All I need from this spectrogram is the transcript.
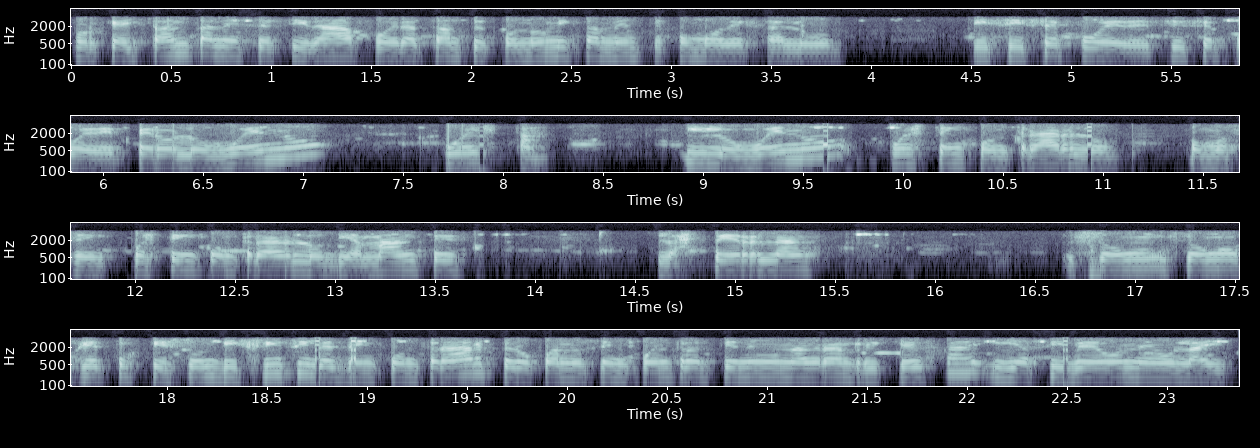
porque hay tanta necesidad afuera, tanto económicamente como de salud. Y sí se puede, sí se puede, pero lo bueno cuesta y lo bueno cuesta encontrarlo como se cuesta encontrar los diamantes, las perlas, son, son objetos que son difíciles de encontrar, pero cuando se encuentran tienen una gran riqueza y así veo Neolife.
